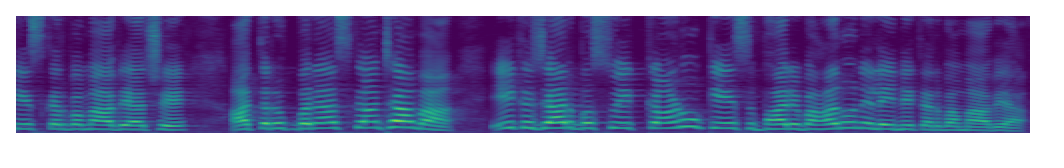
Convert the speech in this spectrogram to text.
કેસ કરવામાં આવ્યા છે આ તરફ બનાસકાંઠામાં 1291 કેસ ભારે વાહનોને લઈને કરવામાં આવ્યા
